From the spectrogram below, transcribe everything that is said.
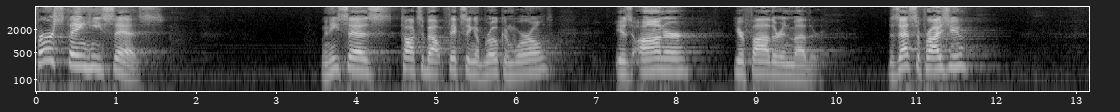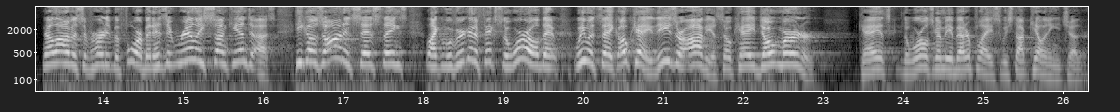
first thing he says, when he says, talks about fixing a broken world, is honor your father and mother. Does that surprise you? Now, a lot of us have heard it before, but has it really sunk into us? He goes on and says things like, if we're going to fix the world, that we would think, okay, these are obvious, okay? Don't murder. Okay, it's, the world's going to be a better place we stop killing each other.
